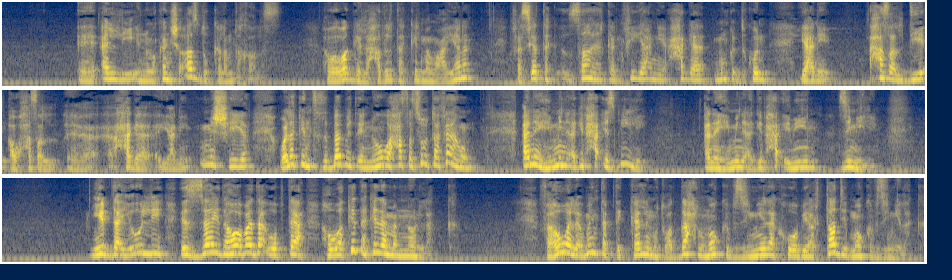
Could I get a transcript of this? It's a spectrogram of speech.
آه، قال لي إنه ما كانش قصده الكلام ده خالص. هو وجه لحضرتك كلمة معينة فسيادتك الظاهر كان في يعني حاجة ممكن تكون يعني حصل ضيق أو حصل آه، حاجة يعني مش هي ولكن تسببت إن هو حصل سوء تفاهم. أنا يهمني أجيب حق زميلي. أنا يهمني أجيب حق مين؟ زميلي. يبدأ يقول لي إزاي ده هو بدأ وبتاع. هو كده كده ممنون لك. فهو لو أنت بتتكلم وتوضح له موقف زميلك هو بيرتضي بموقف زميلك.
